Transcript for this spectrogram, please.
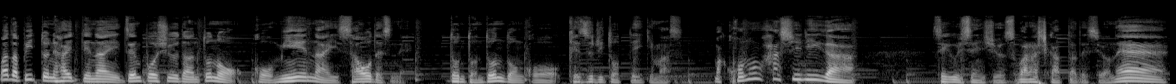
まだピットに入ってない前方集団とのこう見えない差をですね、どんどんどんどんこう削り取っていきます。まあ、この走りが、瀬口選手素晴らしかったですよね。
